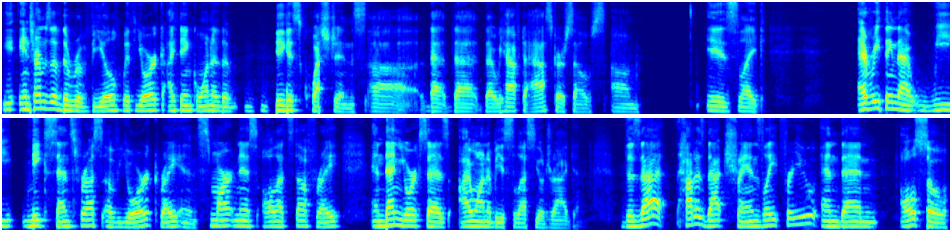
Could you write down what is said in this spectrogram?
in terms of the reveal with York, I think one of the biggest questions uh, that that that we have to ask ourselves um, is like everything that we makes sense for us of York, right, and smartness, all that stuff, right, and then York says, "I want to be a celestial dragon." Does that? How does that translate for you? And then also,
